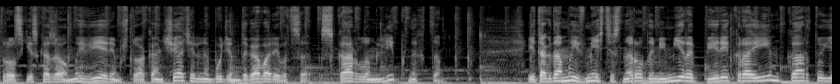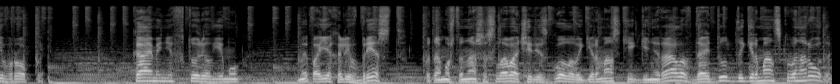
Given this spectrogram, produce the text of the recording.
Троцкий сказал, мы верим, что окончательно будем договариваться с Карлом Липкнехтом, и тогда мы вместе с народами мира перекроим карту Европы. Каменев вторил ему, мы поехали в Брест, потому что наши слова через головы германских генералов дойдут до германского народа,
